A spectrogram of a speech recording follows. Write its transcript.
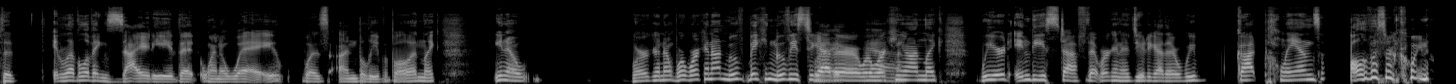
the level of anxiety that went away was unbelievable, and like, you know, we're gonna we're working on move, making movies together. We're yeah. working on like weird indie stuff that we're gonna do together. We've got plans. All of us are going to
